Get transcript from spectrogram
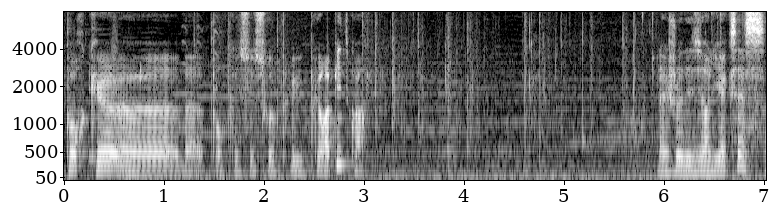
Pour que, euh, bah, pour que ce soit plus, plus rapide, quoi. La joie des early access,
